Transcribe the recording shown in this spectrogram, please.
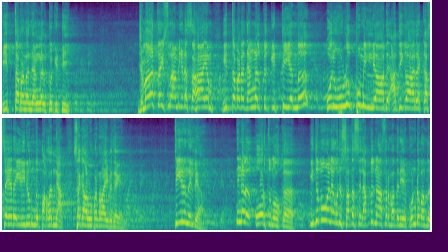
ഇത്തവണ ഞങ്ങൾക്ക് കിട്ടി. ജമാഅത്തെ ഇസ്ലാമിയുടെ സഹായം ഇത്തവണ ഞങ്ങൾക്ക് കിട്ടിയെന്ന് ഒരു ഉളുപ്പുമില്ലാതെ അധികാര കസേരയിൽ ഇരുന്ന് പറഞ്ഞ സഖാവ് പിണറായി വിജയൻ. തീരുന്നില്ല. നിങ്ങൾ ഓർത്തു നോക്ക് ഇതുപോലെ ഒരു സദസ്സിൽ അബ്ദുൽ നാസർ മദനിയെ കൊണ്ടുവന്ന്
